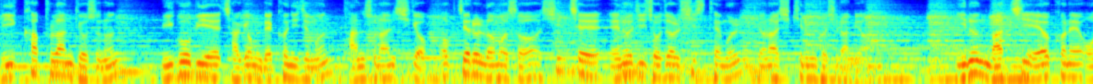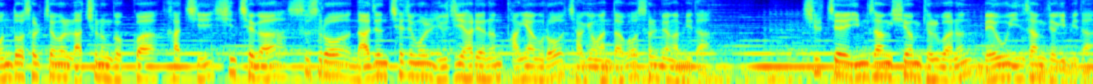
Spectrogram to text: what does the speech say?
리 카플란 교수는 위고비의 작용 메커니즘은 단순한 식욕 억제를 넘어서 신체의 에너지 조절 시스템을 변화시키는 것이라며 이는 마치 에어컨의 온도 설정을 낮추는 것과 같이 신체가 스스로 낮은 체중을 유지하려는 방향으로 작용한다고 설명합니다. 실제 임상 시험 결과는 매우 인상적입니다.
